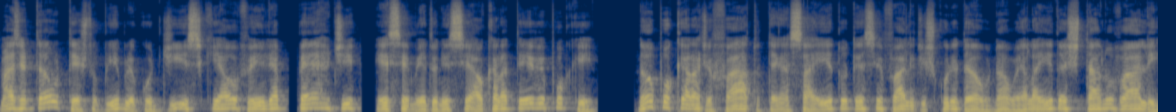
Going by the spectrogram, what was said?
Mas então o texto bíblico diz que a ovelha perde esse medo inicial que ela teve, por quê? Não porque ela de fato tenha saído desse vale de escuridão, não, ela ainda está no vale.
